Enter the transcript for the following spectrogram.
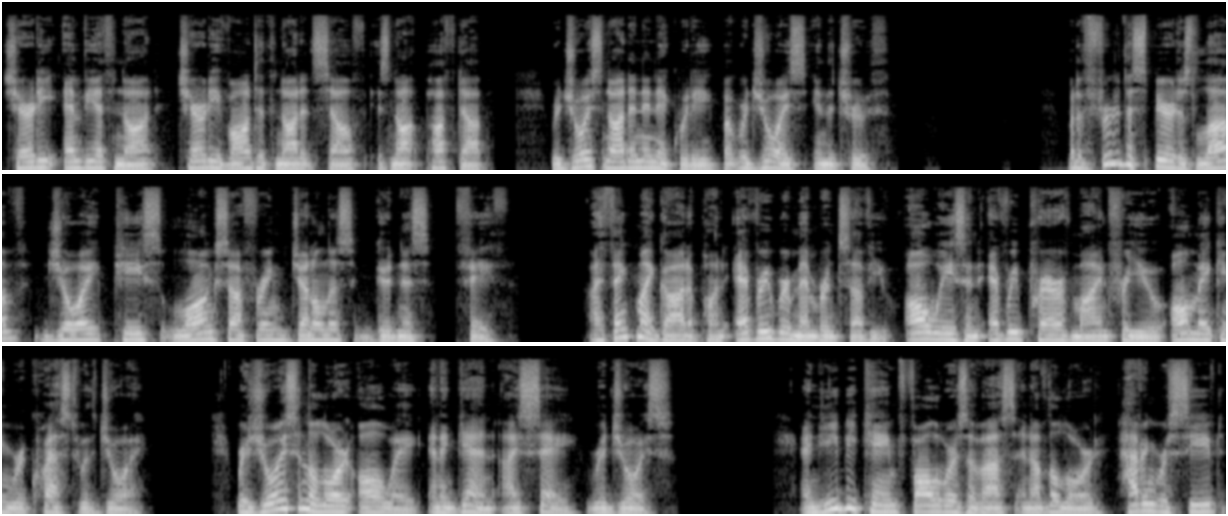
Charity envieth not, charity vaunteth not itself, is not puffed up, rejoice not in iniquity, but rejoice in the truth. But the fruit of the Spirit is love, joy, peace, long suffering, gentleness, goodness, faith. I thank my God upon every remembrance of you, always in every prayer of mine for you, all making request with joy. Rejoice in the Lord always, and again I say, rejoice. And ye became followers of us and of the Lord, having received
